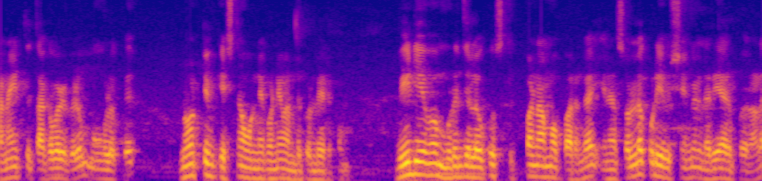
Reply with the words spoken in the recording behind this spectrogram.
அனைத்து தகவல்களும் உங்களுக்கு நோட்டிஃபிகேஷனாக ஒன்றே கொண்டே வந்து கொண்டே இருக்கும். வீடியோவை முடிஞ்ச அளவுக்கு ஸ்கிப் பண்ணாமல் பாருங்கள் ஏன்னா சொல்லக்கூடிய விஷயங்கள் நிறையா இருப்பதனால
